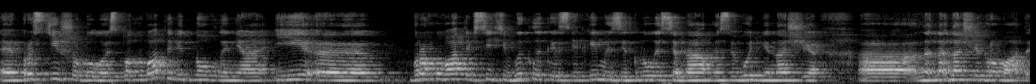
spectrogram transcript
е, простіше було і спланувати відновлення і е, врахувати всі ті виклики, з якими зіткнулися на, на сьогодні наші, е, на, на- наші громади.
